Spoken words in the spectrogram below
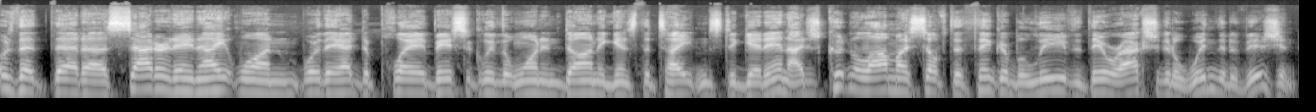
was that that uh, Saturday night one where they had to play basically the one and done against the Titans to get in. I just couldn't allow myself to think or believe that they were actually going to win the division.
